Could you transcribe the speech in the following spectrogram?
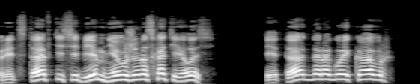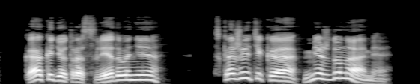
«Представьте себе, мне уже расхотелось». «Итак, дорогой Кавр, как идет расследование?» «Скажите-ка, между нами,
